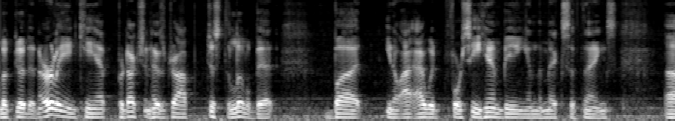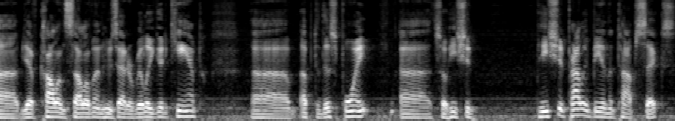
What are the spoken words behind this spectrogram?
looked good and early in camp. Production has dropped just a little bit, but you know I, I would foresee him being in the mix of things. Uh, you have Colin Sullivan, who's had a really good camp uh, up to this point, uh, so he should he should probably be in the top six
